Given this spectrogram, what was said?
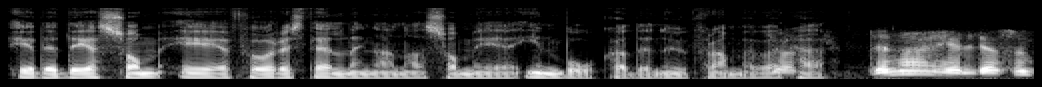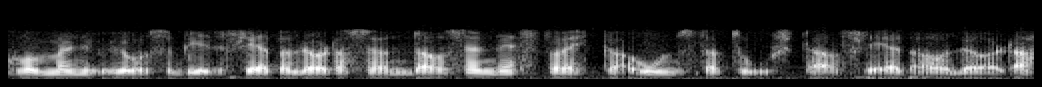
Är det det som är föreställningarna som är inbokade nu framöver här? Ja, den här helgen som kommer nu och så blir det fredag, lördag, söndag och sen nästa vecka onsdag, torsdag, fredag och lördag.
